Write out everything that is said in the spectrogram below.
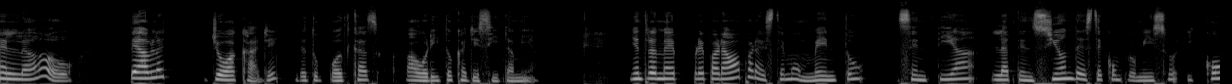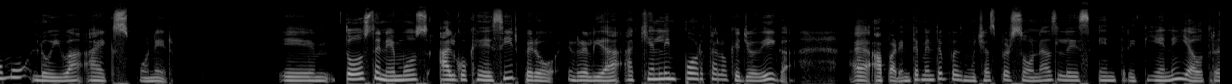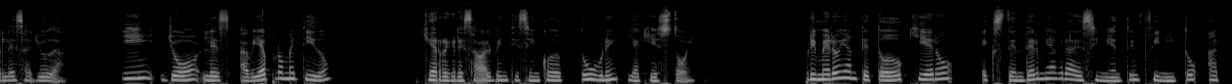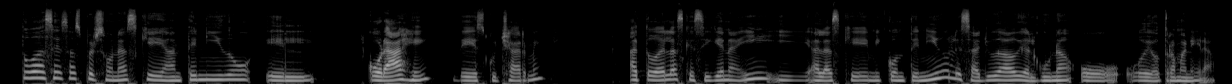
Hello. Te habla Joa Calle de tu podcast favorito Callecita Mía. Mientras me preparaba para este momento, sentía la tensión de este compromiso y cómo lo iba a exponer. Em, todos tenemos algo que decir, pero en realidad, ¿a quién le importa lo que yo diga? aparentemente, pues muchas personas les entretiene y a otras les ayuda. Y yo les había prometido que regresaba el 25 de octubre y aquí estoy. Primero y ante todo, quiero extender mi agradecimiento infinito a todas esas personas que han tenido el coraje de escucharme, a todas las que siguen ahí y a las que mi contenido les ha ayudado de alguna o, de otra manera.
